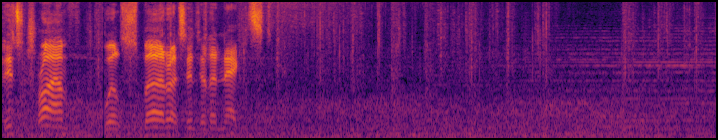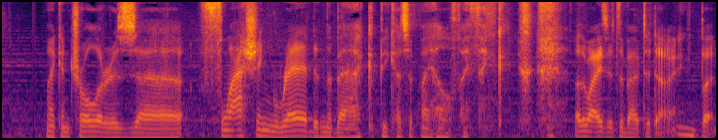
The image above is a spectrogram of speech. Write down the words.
this triumph will spur us into the next. My controller is uh, flashing red in the back because of my health, I think. Otherwise, it's about to die. But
